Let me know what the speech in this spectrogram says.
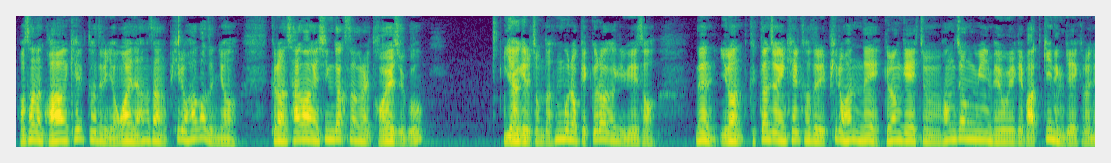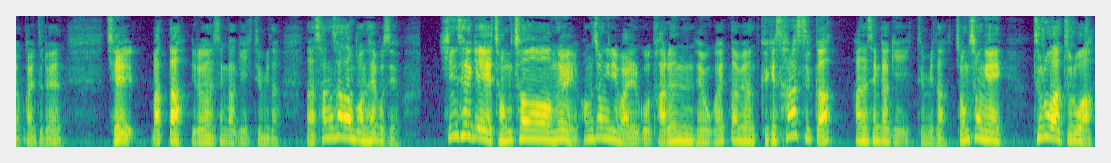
벗어난 과한 캐릭터들이 영화에는 항상 필요하거든요. 그런 상황의 심각성을 더해주고 이야기를 좀 더 흥미롭게 끌어가기 위해서 는 이런 극단적인 캐릭터들이 필요한데 그런 게 좀 황정민 배우에게 맡기는 게 그런 역할들은 제일 맞다 이런 생각이 듭니다. 상상 한번 해보세요. 신세계의 정청을 황정민이 말고 다른 배우가 했다면 그게 살았을까 하는 생각이 듭니다. 정청에 들어와 들어와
